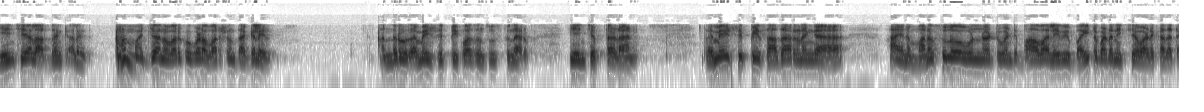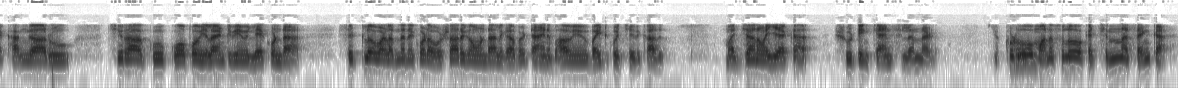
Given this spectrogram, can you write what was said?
ఏం చేయాలో అర్థం కాలేదు. మధ్యాహ్నం వరకు కూడా వర్షం తగ్గలేదు. అందరూ రమేష్ సిప్పి కోసం చూస్తున్నారు. ఏం చెప్తాడా అని. రమేష్ సిప్పి సాధారణంగా ఆయన మనసులో ఉన్నటువంటి భావాలు బయటపడనిచ్చేవాడు కదట. కంగారు చిరాకు కోపం ఇలాంటివి ఏమి లేకుండా సెట్లో వాళ్ళందరినీ కూడా హుషారుగా ఉండాలి కాబట్టి ఆయన భావం ఏమి బయటకు వచ్చేది కాదు. మధ్యాహ్నం అయ్యాక షూటింగ్ క్యాన్సిల్ అన్నాడు. ఎక్కడో మనసులో ఒక చిన్న శంక.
